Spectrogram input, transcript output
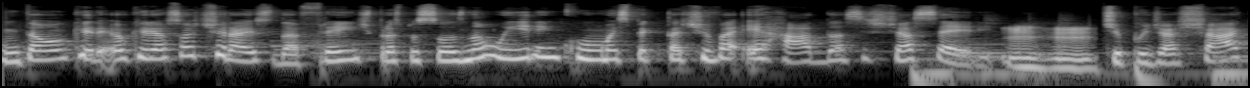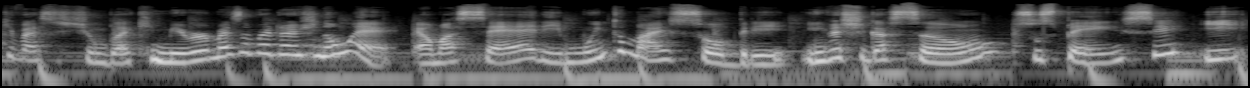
então eu queria, eu queria só tirar isso da frente para as pessoas não irem com uma expectativa errada assistir a série. Uhum. Tipo, de achar que vai assistir um Black Mirror, mas na verdade não é. É uma série muito mais sobre investigação, suspense e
